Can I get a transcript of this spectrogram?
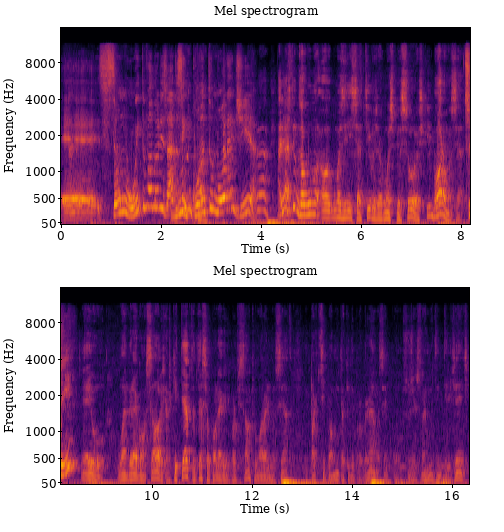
É, são muito valorizadas muito. enquanto moradia. É. Aliás, temos alguma, algumas iniciativas de algumas pessoas que moram no centro. Sim. E aí o, André Gonçalves, arquiteto, até seu colega de profissão, que mora ali no centro, e participa muito aqui do programa, sempre com sugestões muito inteligentes.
